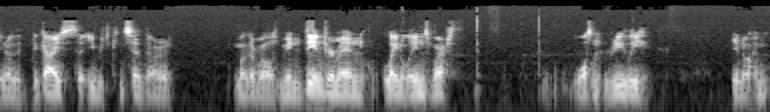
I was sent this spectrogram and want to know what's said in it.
You know, the, the guys that you would consider Motherwell's main danger men, Lionel Ainsworth, wasn't really, you know, him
